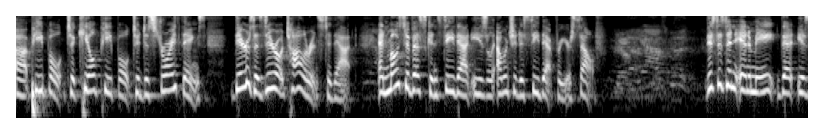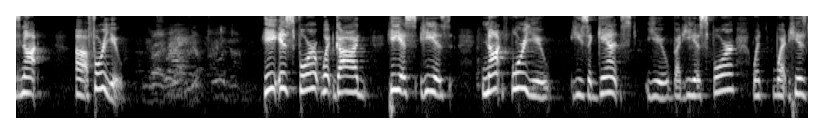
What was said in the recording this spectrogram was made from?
uh, people, to kill people, to destroy things. There's a zero tolerance to that. And most of us can see that easily. I want you to see that for yourself. Yeah. This is an enemy that is not uh, for you. He is for what God, he is, he is not for you, he's against you, but he is for what, what his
